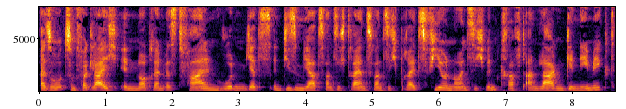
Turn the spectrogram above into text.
Also zum Vergleich, in Nordrhein-Westfalen wurden jetzt in diesem Jahr 2023 bereits 94 Windkraftanlagen genehmigt.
